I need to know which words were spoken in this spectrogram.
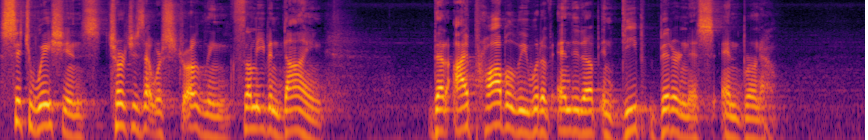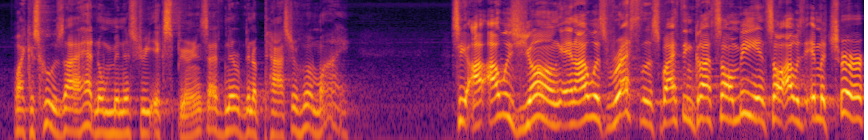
Situations, churches that were struggling, some even dying, that I probably would have ended up in deep bitterness and burnout. Why? Because who was I? I had no ministry experience. I've never been a pastor. Who am I? See, I, I, was young and I was restless, but I think God saw me, and saw I was immature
